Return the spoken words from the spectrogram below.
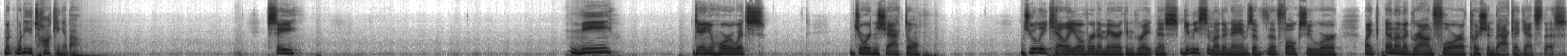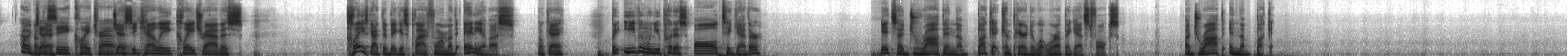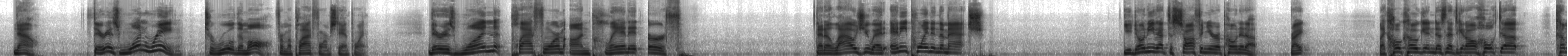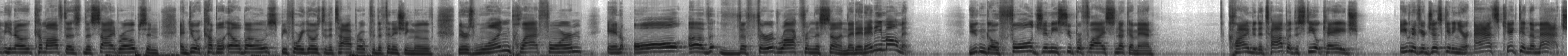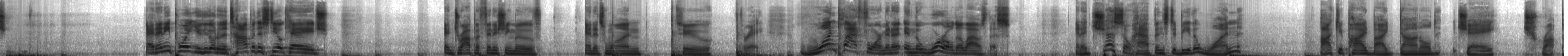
What, what are you talking about? See, me, Daniel Horowitz, Jordan Schachtel, Julie Kelly over at American Greatness. Give me some other names of the folks who were like on the ground floor of pushing back against this. Oh, Okay? Jesse Clay Travis. Jesse Kelly, Clay Travis. Clay's got the biggest platform of any of us, okay? But even when you put us all together, it's a drop in the bucket compared to what we're up against, folks. A drop in the bucket. Now, there is one ring to rule them all from a platform standpoint. There is one platform on planet Earth that allows you at any point in the match. You don't even have to soften your opponent up, right? Like Hulk Hogan doesn't have to get all hulked up, come you know, come off the, the side ropes and and do a couple elbows before he goes to the top rope for the finishing move. There's one platform in all of the third rock from the sun that at any moment you can go full Jimmy Superfly Snuka man, climb to the top of the steel cage, even if you're just getting your ass kicked in the match. At any point, you can go to the top of the steel cage and drop a finishing move, and it's one, two, three. One platform in, a, in the world allows this. And it just so happens to be the one occupied by Donald J. Trump.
